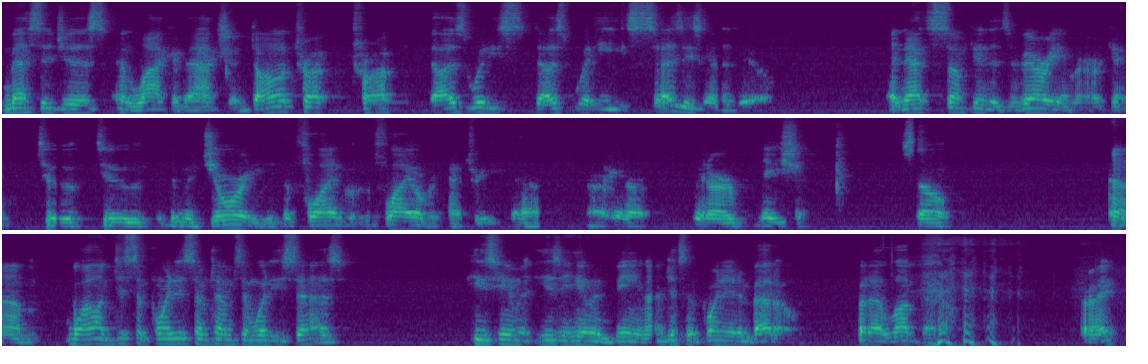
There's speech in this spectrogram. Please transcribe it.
messages, and lack of action. Donald Trump, Trump does what he does what he says he's going to do, and that's something that's very American to to the majority, the fly flyover country uh, in our in our nation. So, um, while I'm disappointed sometimes in what he says, he's human. He's a human being. I'm disappointed in Beto, but I love Beto. right?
